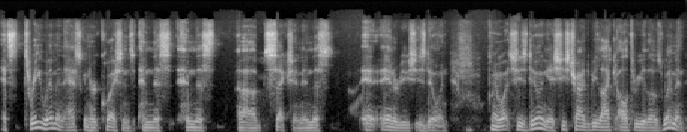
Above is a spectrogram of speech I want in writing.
It's three women asking her questions in this in this uh, section in this interview she's doing. And what she's doing is she's trying to be like all three of those women.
